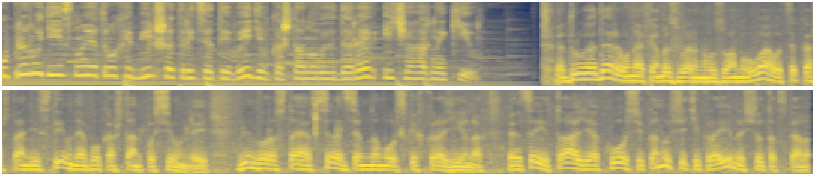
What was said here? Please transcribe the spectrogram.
У природі існує трохи більше 30 видів каштанових дерев і чагарників. Друге дерево, на яке ми звернемо з вами увагу, це каштан їстивний або каштан посівний. Він виростає в середземноморських країнах. Е, Це Італія, Корсіка, ну всі ті країни, що так скажемо,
